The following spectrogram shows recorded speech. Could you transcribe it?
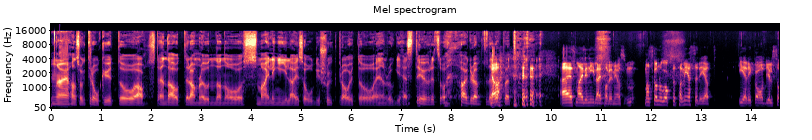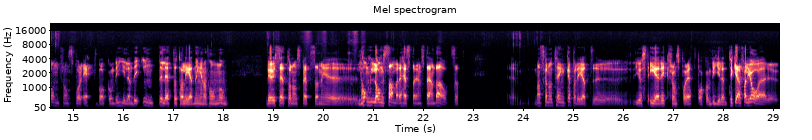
Nej, han såg tråkig ut och ja, stand-out ramlade undan och Smiling Eli såg sjukt bra ut och en ruggig häst i övrigt så har jag glömt det där ja. loppet. Nej, Smiling Eli tar vi med oss. Man ska nog också ta med sig det att Erik Adielsson från spår 1 bakom bilen, det är inte lätt att ta ledningen av honom. Vi har ju sett honom spetsa med lång, långsammare hästar än stand-out. Så att, eh, man ska nog tänka på det att eh, just Erik från spår 1 bakom bilen, tycker i alla fall jag är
